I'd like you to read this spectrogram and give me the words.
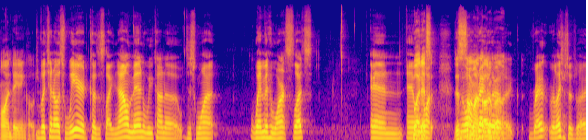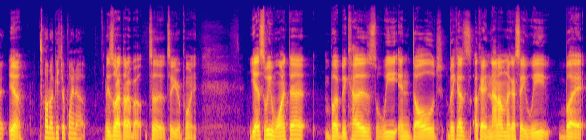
on dating culture. but you know it's weird because it's like now men we kind of just want women who aren't sluts, and and But we want, this we is something I thought regular, about. Like, re- relationships, right? Yeah. Hold on, get your point out. This is what I thought about to to your point. Yes, we want that, but because we indulge because okay, not I'm not gonna say we, but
